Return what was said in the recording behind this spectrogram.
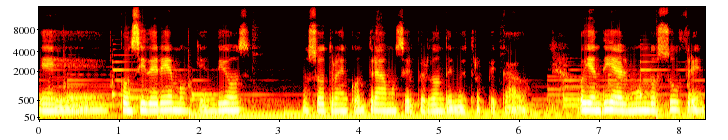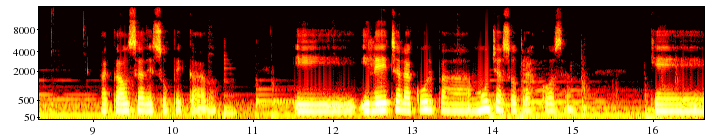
eh, consideremos que en Dios nosotros encontramos el perdón de nuestros pecados. Hoy en día el mundo sufre a causa de su pecado y, le echa la culpa a muchas otras cosas que,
